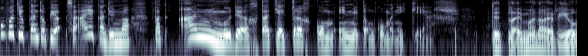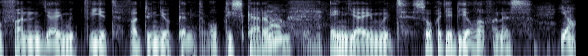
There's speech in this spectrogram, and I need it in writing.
of wat jou kind op jou, sy eie kan doen maar wat aanmoedig dat jy terugkom en met hom kommunikeer dit bly maar daai reël van jy moet weet wat doen jou kind op die skerm Dankie. en jy moet sorg dat jy deel daarvan is. Ja,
